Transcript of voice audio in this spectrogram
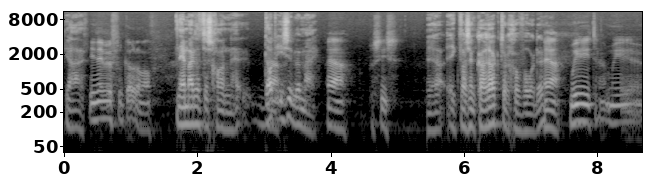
ja, Die nemen we van kolen af. nee, maar dat is gewoon, dat is het bij mij. Ja, precies. Ja, ik was een karakter geworden. Ja. Moet je, moet je,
